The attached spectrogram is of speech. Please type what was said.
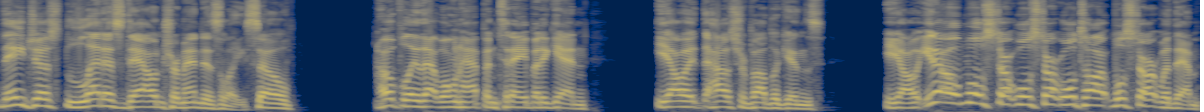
they just let us down tremendously. So hopefully that won't happen today. But again, you know, the House Republicans, you know, you know, we'll start, we'll start, we'll talk, we'll start with them.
